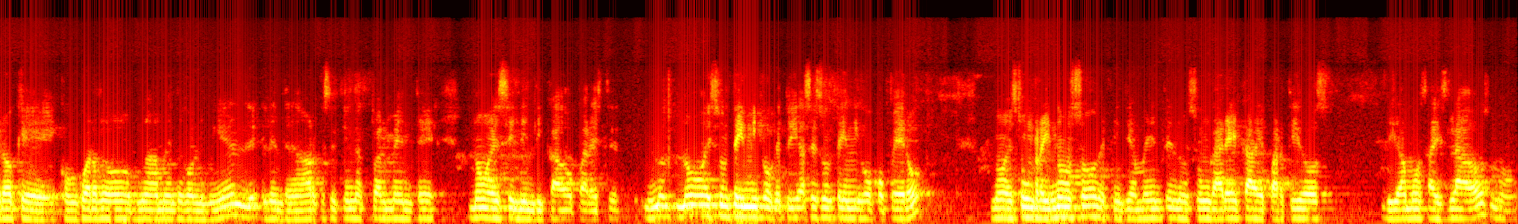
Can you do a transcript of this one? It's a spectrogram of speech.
creo que concuerdo nuevamente con Luis Miguel, el entrenador que se tiene actualmente no es el indicado para este, no, no, es un técnico que tú digas es un técnico copero, no es un Reynoso definitivamente, no es un Gareca de partidos, digamos, aislados, no,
